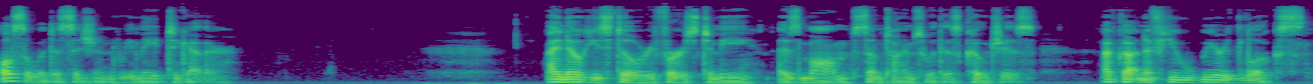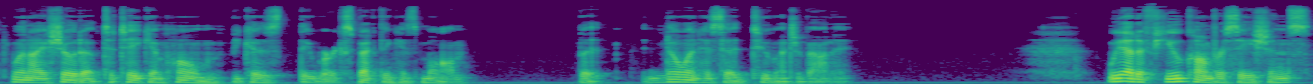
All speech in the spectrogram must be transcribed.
Also, a decision we made together. I know he still refers to me as mom sometimes with his coaches. I've gotten a few weird looks when I showed up to take him home because they were expecting his mom. No one has said too much about it. We had a few conversations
